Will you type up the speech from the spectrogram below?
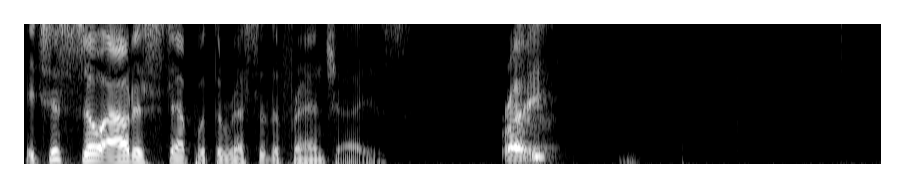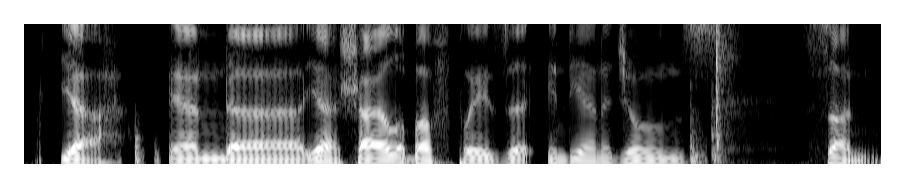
it's just so out of step with the rest of the franchise Right. yeah and uh yeah Shia LaBeouf plays uh, Indiana Jones son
